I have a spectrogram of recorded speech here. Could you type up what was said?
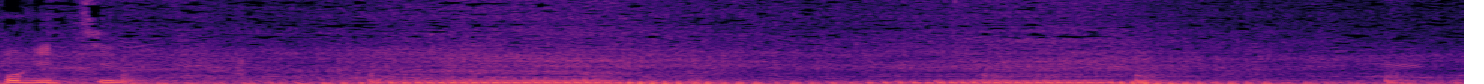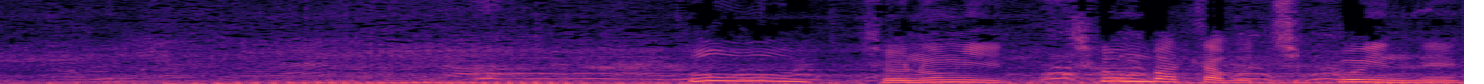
고깃집. 오, 저놈이 처음 봤다고 짖고 있네.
